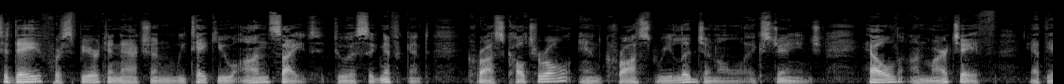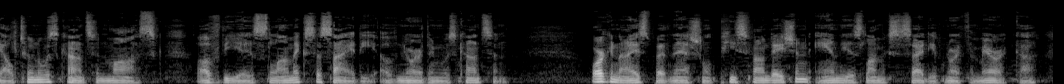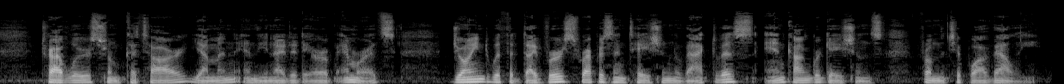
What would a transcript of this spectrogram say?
Today, for Spirit in Action, we take you on site to a significant cross cultural and cross religional exchange held on March 8th at the Altoona, Wisconsin Mosque of the Islamic Society of Northern Wisconsin. Organized by the National Peace Foundation and the Islamic Society of North America, travelers from Qatar, Yemen, and the United Arab Emirates joined with a diverse representation of activists and congregations from the Chippewa Valley.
